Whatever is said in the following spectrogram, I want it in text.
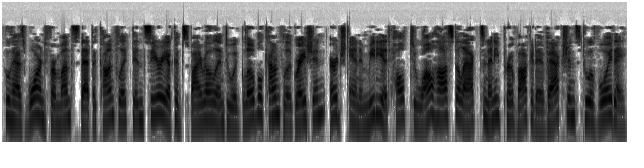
who has warned for months that the conflict in Syria could spiral into a global conflagration, urged an immediate halt to all hostile acts and any provocative actions to avoid a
